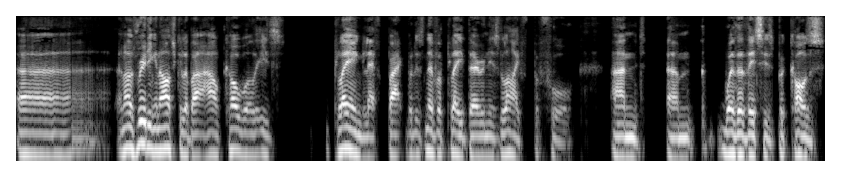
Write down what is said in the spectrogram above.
uh, and I was reading an article about how Colwill is playing left back, but has never played there in his life before. And um, whether this is because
